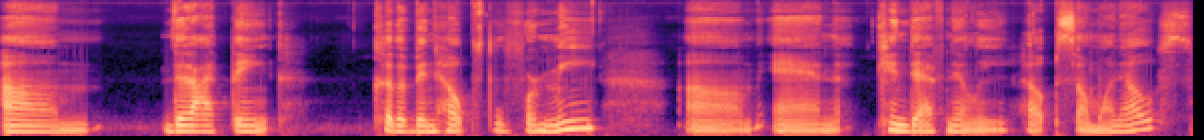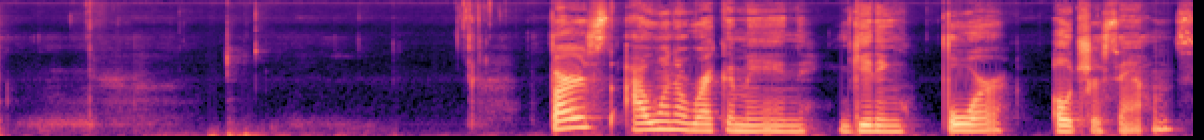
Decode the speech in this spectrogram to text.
um, that I think could have been helpful for me um, and can definitely help someone else. First, I want to recommend getting four ultrasounds.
